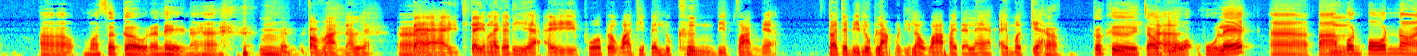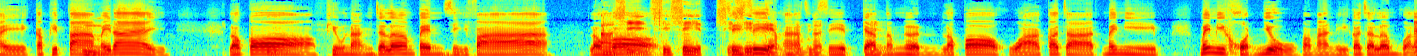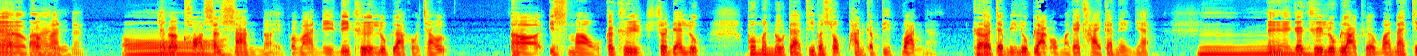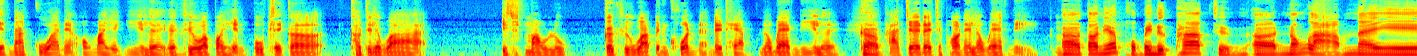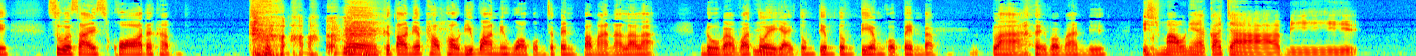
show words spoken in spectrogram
อ่า monster girl นั่นเองนะฮะอืมประมาณนั้นแหละอ่าแต่แต่อย่างไรก็ดีอะไอพวกแบบว่าที่เป็นลูกครึ่ง Deep One เนี่ย ก็จะมีรูปลักษณ์เหมือนที่เราว่าไปแต่แรกไอ้เมื่อกี้ครับก็คือเจ้าเออหัวหูเล็ก อ่า ตาอืมปนปนๆหน่อยกระพริบตาอืมไม่ได้ แล้วก็ผิวหนังจะเริ่มเป็นสีฟ้า แล้วอ่าก็สีสีซีดสีสีซีดซีดแก้มอ่าน้ำสีเงินซีดแก้มน้ำเงิน แล้วก็หัวก็จะไม่มีไม่มีขนอยู่ประมาณนี้ก็จะเริ่มหัวเอล้านอไปประมาณนั้นอ๋อแล้วก็คอสั้นๆหน่อยประมาณนี้นี่คือรูปลักษณ์ของชาวเอ่ออิสมาลก็คือส่วนใหญ่ลูกพวกมนุษย์อะที่ผสมพันธุ์กับดิฟวันอะครับก็จะมีรูปลักษณ์ออกมาคล้ายๆกันอย่างเงี้ยอืมเออก็คือรูปลักษณ์ที่แบบว่าน่าเกลียดน่ากลัวเนี่ยออกมาอย่างนี้เลย ก็คือว่าพอเห็นปุ๊บเสร็จก็ เขาจะเรียกว่าอิสมาลุกก็คือว่าเป็นคนน่ะในแถบละแวกนี้เลยครับหาเจอได้เฉพาะในละแวกนี้อืมเอ่อตอนเนี้ยผมไปนึกภาพถึงเอ่อน้องหลามใน Suicide Squad นะครับเออคือตอนเนี้ยเผ่าเผ่านิวันในหัวผมจะเป็นประมาณนั้นแล้วล่ะ ดูแบบว่าตัวอืมใหญ่ตุ้มเตียมตุ้มเตียมกว่าเป็นแบบปลาอะไรประมาณนี้ อิสมาลเนี่ยก็จะมี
